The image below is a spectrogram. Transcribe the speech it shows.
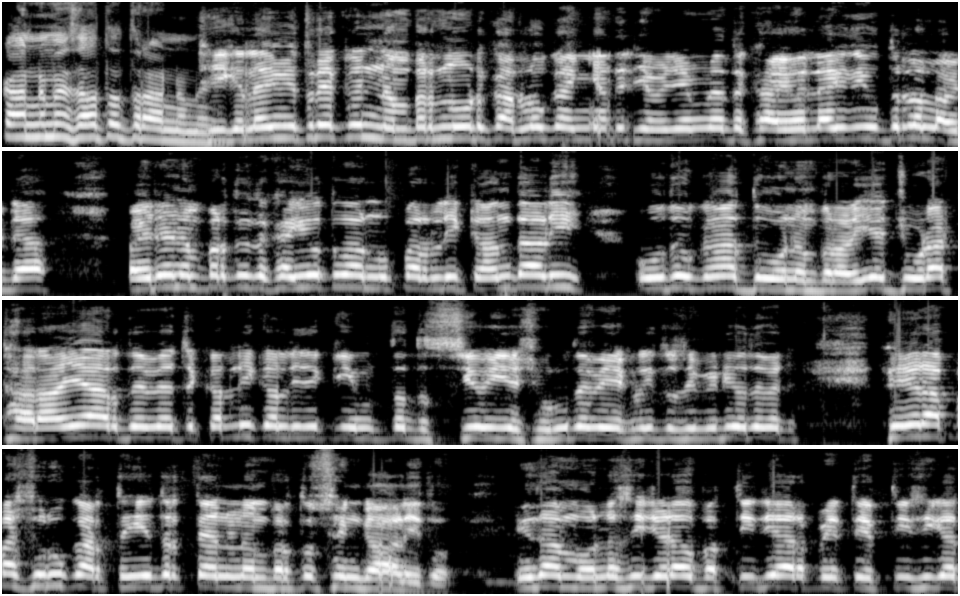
91793 ਠੀਕ ਹੈ ਲੈ ਵੀ ਮਿੱਤਰੋ ਇੱਕ ਨੰਬਰ ਨੋਟ ਕਰ ਲਓ ਗਾਈਆਂ ਤੇ ਜਿਵੇਂ ਜਿਵੇਂ ਮੈਂ ਦਿਖਾਏ ਹੋ ਲੱਗਦੀ ਉਧਰ ਲੱਗ ਜਾ ਪਹਿਲੇ ਨੰਬਰ ਤੇ ਦਿਖਾਈਓ ਤੁਹਾਨੂੰ ਪਰਲੀ ਕੰਧ ਵਾਲੀ ਉਦੋਂ ਗਾਂ ਦੋ ਨੰਬਰ ਵਾਲੀ ਇਹ ਜੋੜਾ 18000 ਦੇ ਵਿੱਚ ਕੱਲੀ ਕੱਲੀ ਦੀ ਕੀਮਤ ਦੱਸੀ ਹੋਈ ਹੈ ਸ਼ੁਰੂ ਤੇ ਵੇਖ ਲਈ ਤੁਸੀਂ ਵੀਡੀਓ ਦੇ ਵਿੱਚ। ਫਿਰ ਆਪਾਂ ਸ਼ੁਰੂ ਕਰਤੇ ਇਧਰ ਤਿੰਨ ਨੰਬਰ ਤੋਂ ਸਿੰਗਾ ਵਾਲੀ ਤੋਂ। ਇਹਦਾ ਮੁੱਲ ਸੀ ਜਿਹੜਾ ਉਹ 32000 ਰੁਪਏ 33 ਸੀਗਾ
